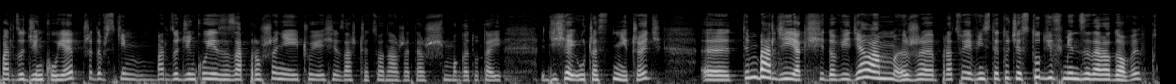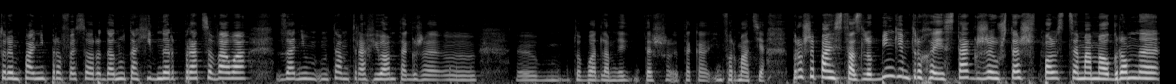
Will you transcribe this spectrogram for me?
Bardzo dziękuję. Przede wszystkim bardzo dziękuję za zaproszenie i czuję się zaszczycona, że też mogę tutaj dzisiaj uczestniczyć. E, Tym bardziej jak się dowiedziałam, że pracuję w Instytucie Studiów Międzynarodowych, w którym pani profesor Danuta Hibner pracowała, zanim tam trafiłam, także e, to była dla mnie też taka informacja. Proszę Państwa, z lobbyingiem trochę jest tak, że już też w Polsce mamy ogromne,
